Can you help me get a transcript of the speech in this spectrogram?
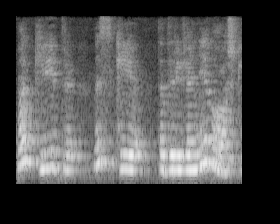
макітри, миски та дерев'яні ложки.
